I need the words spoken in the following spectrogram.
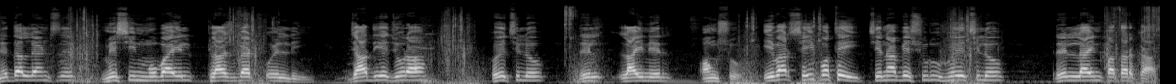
নেদারল্যান্ডসের মেশিন, মোবাইল ফ্ল্যাশব্যাট ওয়েল্ডিং, যা দিয়ে জোড়া হয়েছিল রেল লাইনের অংশ। এবার সেই পথেই চেনাবে শুরু হয়েছিল রেল লাইন পাতার কাজ।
